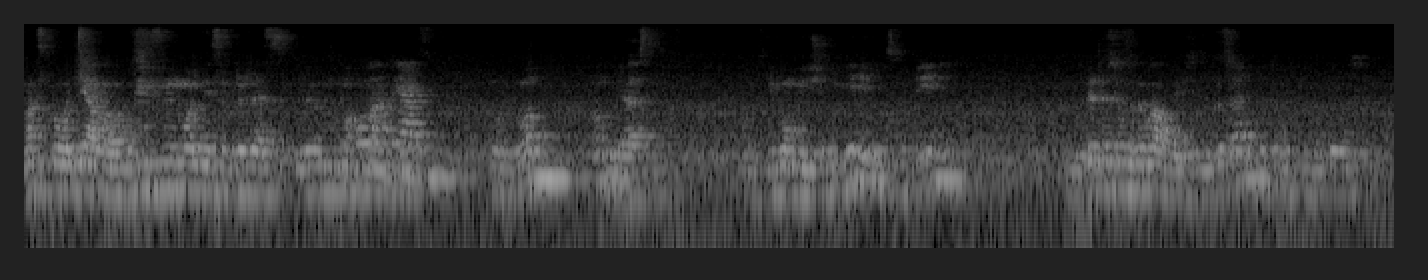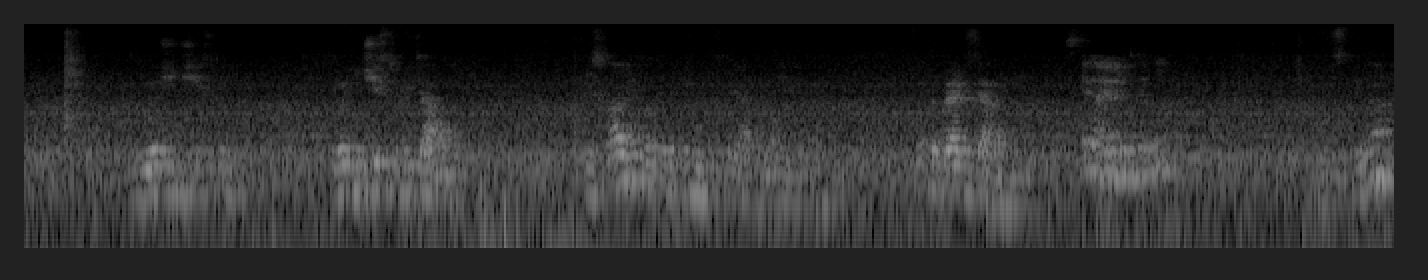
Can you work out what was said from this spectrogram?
морского дьявола можно изображать э, м- Он грязный. Вот он, он грязный. Его мы еще не мерили, не смотрели. Вот это все выдавал, то есть заказали, потому что вот не очень чистый, не очень чистый летягу. Прислали кто-то, видимо, грязный. Вот такая летяга. Спиной разверни. Спина.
